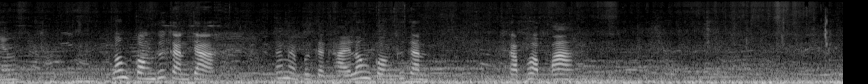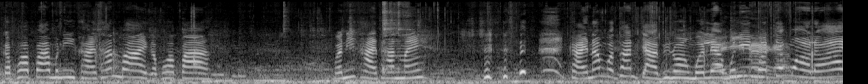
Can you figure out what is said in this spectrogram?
หยังล่องกองคือกันจ้า ตั้งนั้นเพิ่นก็ขายล่องกองคือกันกับพ่อปลากระเพาะปลามื้อนี้ขายท่านบ่ายกระเพาะปลาวันนี้ขายทันไหม ขายน้ำบ่ท่านจ้าพี่น้องหมดแล้วมื้อนี้หมดจังหม้อแล้วไอ้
